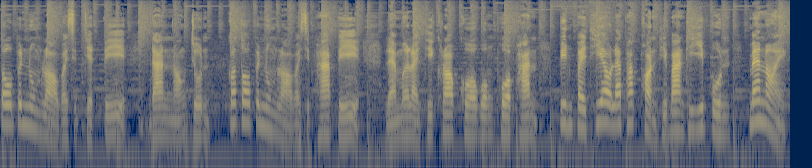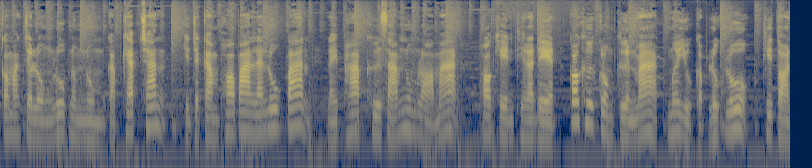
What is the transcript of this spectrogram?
โตเป็นหนุ่มหล่อวัย 17 ปี ด้านน้องจุนก็โตเป็นหนุ่มหล่อวัย 15 ปี และเมื่อไหร่ที่ครอบครัววงพัวพันบินไปเที่ยวและพักผ่อนที่บ้านที่ญี่ปุ่น แม่หน่อยก็มักจะลงรูปหนุ่มๆ กับแคปชั่น กิจกรรมพ่อบ้านและลูกบ้าน ในภาพคือสามหนุ่มหล่อมาก พ่อเคนธีรเดชก็คือกลมกลืนมากเมื่ออยู่กับลูกๆ ที่ตอน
